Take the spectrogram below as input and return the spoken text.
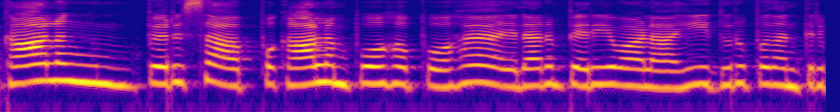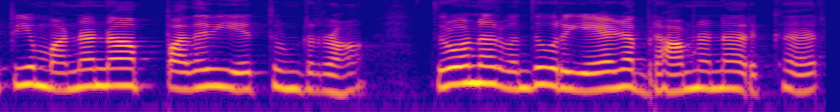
காலம் பெருசாக அப்போ காலம் போக போக எல்லாரும் பெரியவாளாகி துருபதன் திருப்பியும் மன்னனாக பதவி ஏற்றுண்டுறான் துரோணர் வந்து ஒரு ஏழை பிராமணனாக இருக்கார்.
